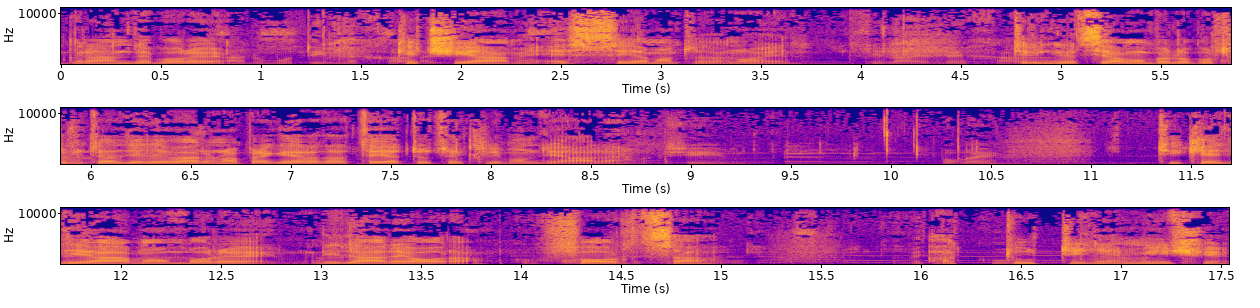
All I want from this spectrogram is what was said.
grande Bore, che ci ami e sei amato da noi. Ti ringraziamo per l'opportunità di elevare una preghiera da te a tutto il clima mondiale. Ti chiediamo, Bore, di dare ora forza a tutti gli amici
